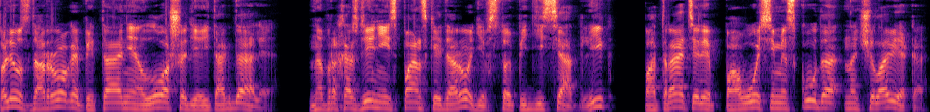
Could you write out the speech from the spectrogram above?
Плюс дорога, питание, лошади и так далее. На прохождение испанской дороги в 150 лиг потратили по 8 эскуда на человека.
